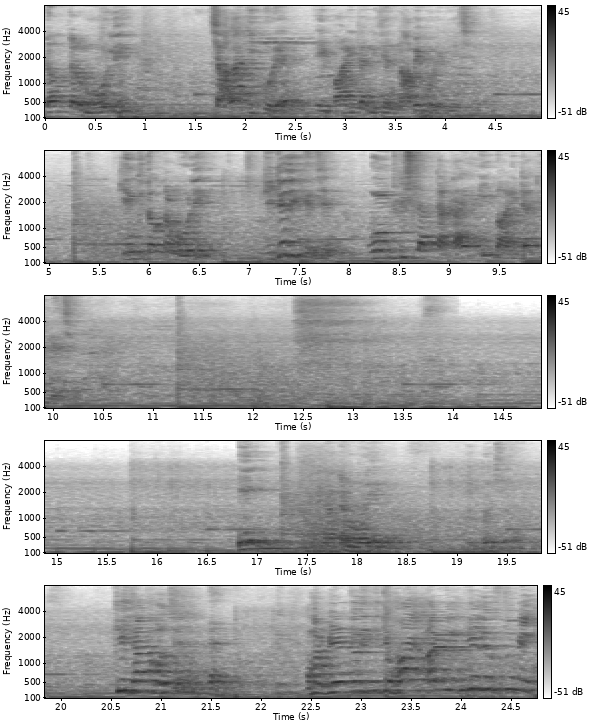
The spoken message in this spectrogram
ডক্টর মৌলিক চালাকি করে এই বাড়িটা নিজের নামে করে নিয়েছে কিন্তু ডক্টর মৌলিক ডিটে লিখেছে উনত্রিশ লাখ টাকায় এই বাড়িটা কিনেছে ডক্টর বলছি কি কথা বলছেন? আমার মেয়ের যদি কিছু হয় I will kill you stupid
